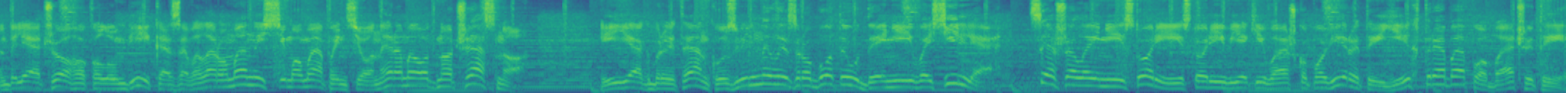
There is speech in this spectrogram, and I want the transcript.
Для чого колумбійка завела роман із сімома пенсіонерами одночасно? І як британку звільнили з роботи у день її весілля? Це шалені історії, історії, в які важко повірити, їх треба побачити.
